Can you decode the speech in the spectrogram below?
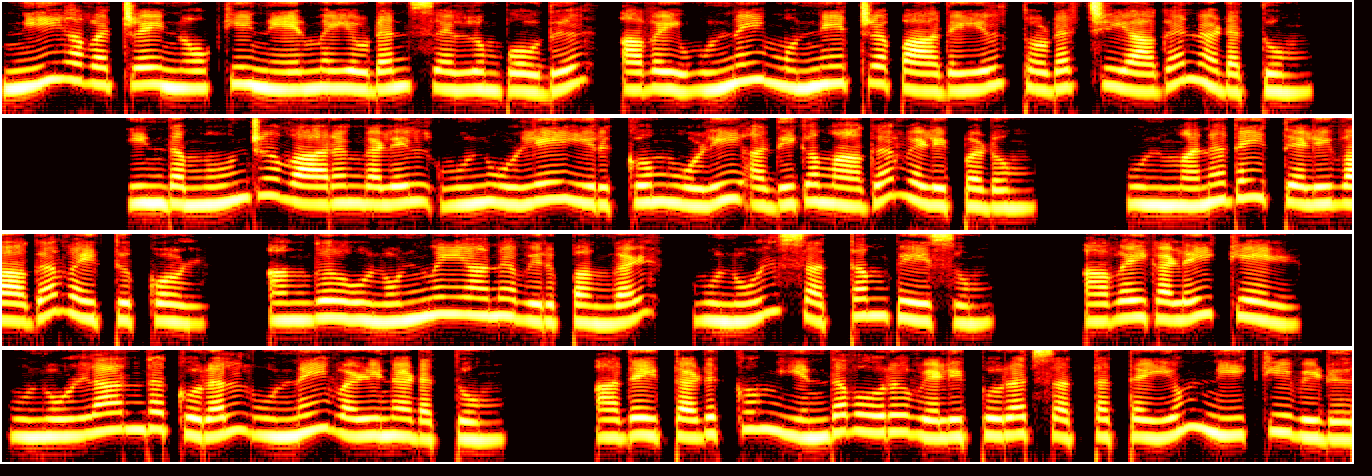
நீ அவற்றை நோக்கி நேர்மையுடன் செல்லும்போது அவை உன்னை முன்னேற்ற பாதையில் தொடர்ச்சியாக நடத்தும். இந்த மூன்று வாரங்களில் உன் உள்ளே இருக்கும் ஒளி அதிகமாக வெளிப்படும். உன் மனதை தெளிவாக வைத்துக்கொள். அங்கு உன் உண்மையான விருப்பங்கள் உன் உள் சத்தம் பேசும். அவைகளை கேள். உன் உள்ளார்ந்த குரல் உன்னை வழிநடத்தும். அதை தடுக்கும் எந்தவொரு வெளிப்புற சத்தத்தையும் நீக்கிவிடு.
